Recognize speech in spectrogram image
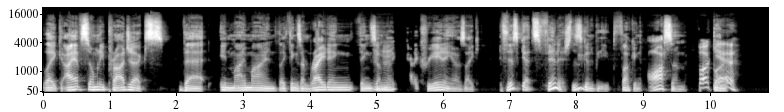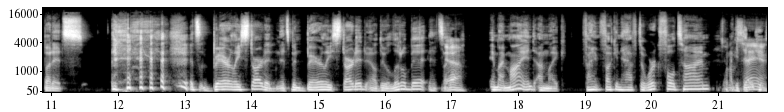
like I have so many projects that in my mind, like things I'm writing, things I'm Mhm. like kind of creating. I was like, if this gets finished, this is going to be fucking awesome Fuck But- yeah. but it's it's barely started and it's been barely started and I'll do a little bit and it's like yeah. in my mind I'm like if I didn't fucking have to work full time I I'm could saying. dedicate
